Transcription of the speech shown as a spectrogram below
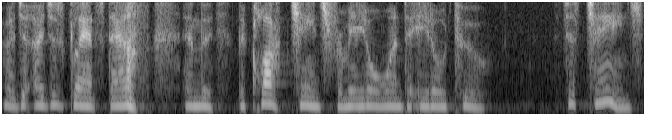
I just, I just glanced down and the, the clock changed from 801 to 802. It just changed.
